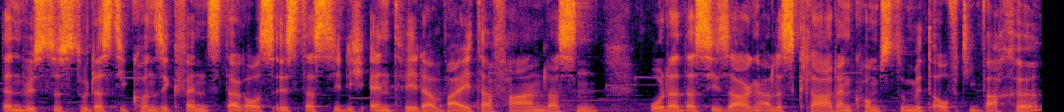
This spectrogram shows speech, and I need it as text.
dann wüsstest du, dass die Konsequenz daraus ist, dass sie dich entweder weiterfahren lassen oder dass sie sagen, alles klar, dann kommst du mit auf die Wache,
